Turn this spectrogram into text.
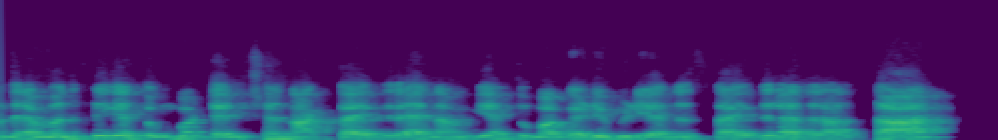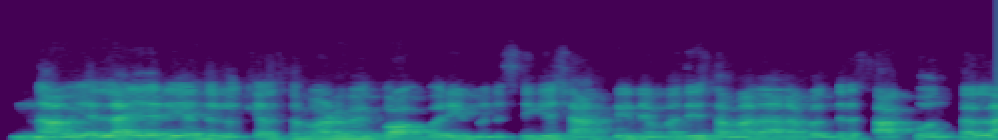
ಅಂದ್ರೆ ಮನಸ್ಸಿಗೆ ತುಂಬಾ ಟೆನ್ಷನ್ ಆಗ್ತಾ ಇದ್ರೆ ನಮ್ಗೆ ತುಂಬಾ ಗಡಿಬಿಡಿ ಅನ್ನಿಸ್ತಾ ಇದ್ರೆ ಅದರ ಅರ್ಥ ನಾವ್ ಎಲ್ಲಾ ಏರಿಯಾದಲ್ಲೂ ಕೆಲಸ ಮಾಡ್ಬೇಕು. ಬರೀ ಮನಸ್ಸಿಗೆ ಶಾಂತಿ, ನೆಮ್ಮದಿ, ಸಮಾಧಾನ ಬಂದ್ರೆ ಸಾಕು ಅಂತಲ್ಲ.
